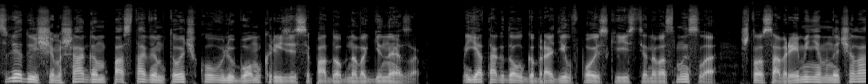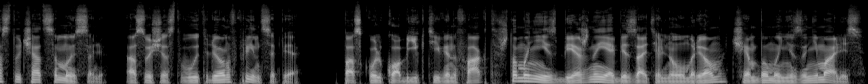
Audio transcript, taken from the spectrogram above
Следующим шагом поставим точку в любом кризисе подобного генеза. Я так долго бродил в поиске истинного смысла, что со временем начала стучаться мысль, а существует ли он в принципе, поскольку объективен факт, что мы неизбежно и обязательно умрем, чем бы мы ни занимались,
